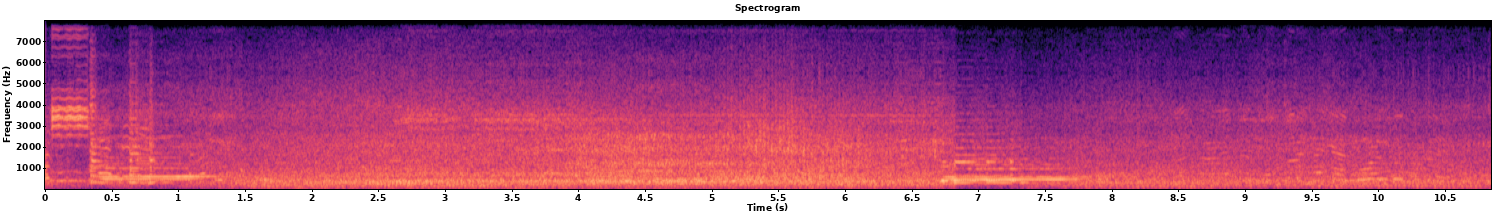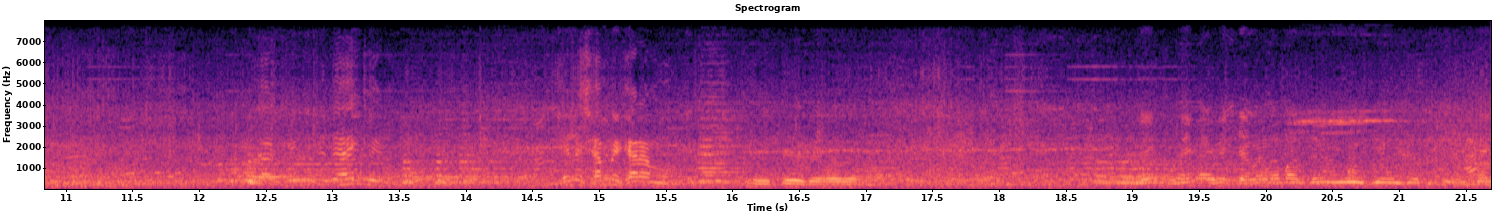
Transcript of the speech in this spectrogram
ভাড়া পঁচিশ হাজার পঁচিশ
